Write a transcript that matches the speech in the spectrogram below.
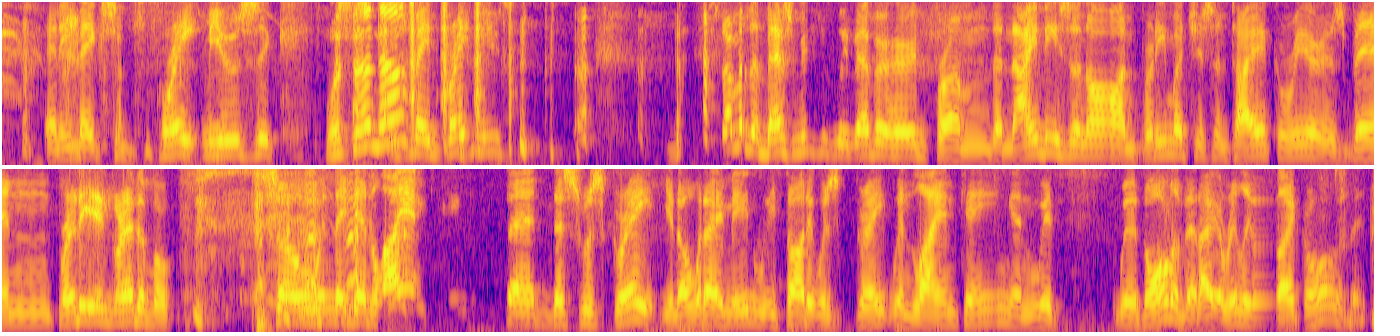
and he makes some great music. What's that now? He's made great music. Some of the best music we've ever heard from the '90s and on. Pretty much his entire career has been pretty incredible. So when they did Lion King, said this was great. You know what I mean? We thought it was great when Lion King, and with with all of it, I really like all of it.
